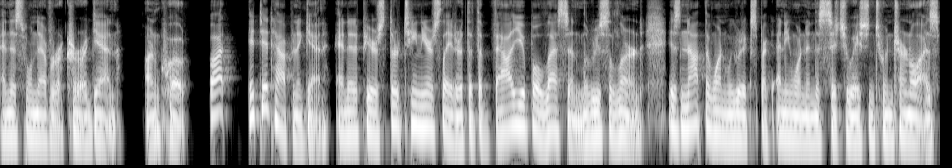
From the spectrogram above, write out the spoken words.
and this will never occur again, unquote. But it did happen again, and it appears 13 years later that the valuable lesson La Russa learned is not the one we would expect anyone in this situation to internalize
